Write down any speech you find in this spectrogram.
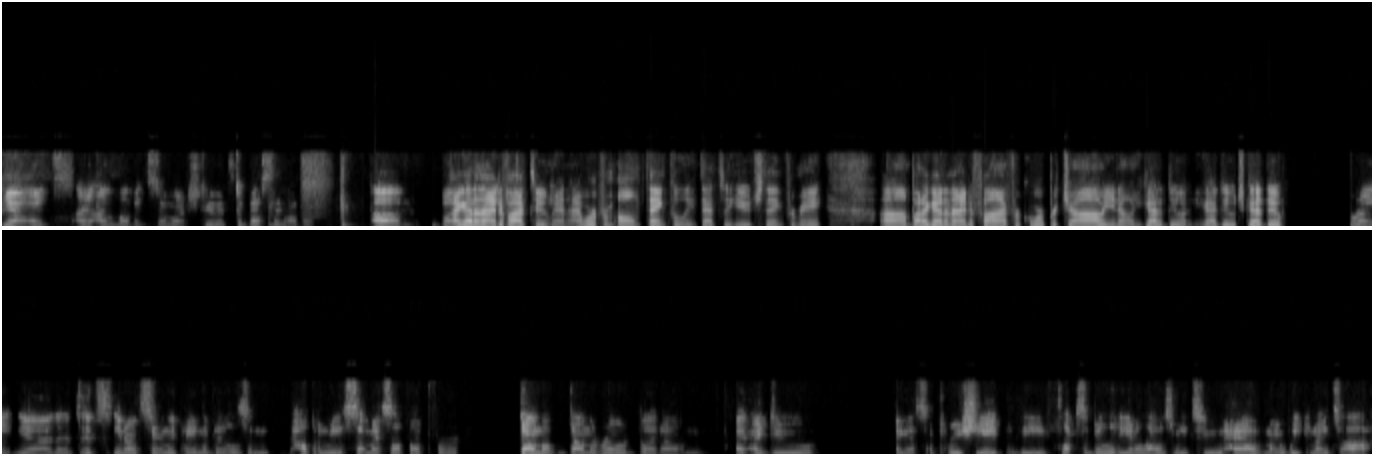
Yeah, it's I, I love it so much too. It's the best thing ever. Um, but I got a nine to five too, man. I work from home, thankfully. That's a huge thing for me. Um, but I got a nine to five for corporate job. You know, you got to do it. You got to do what you got to do. Right. Yeah. And it's it's you know it's certainly paying the bills and helping me set myself up for down the down the road. But um, I, I do, I guess, appreciate the flexibility it allows me to have my weeknights off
